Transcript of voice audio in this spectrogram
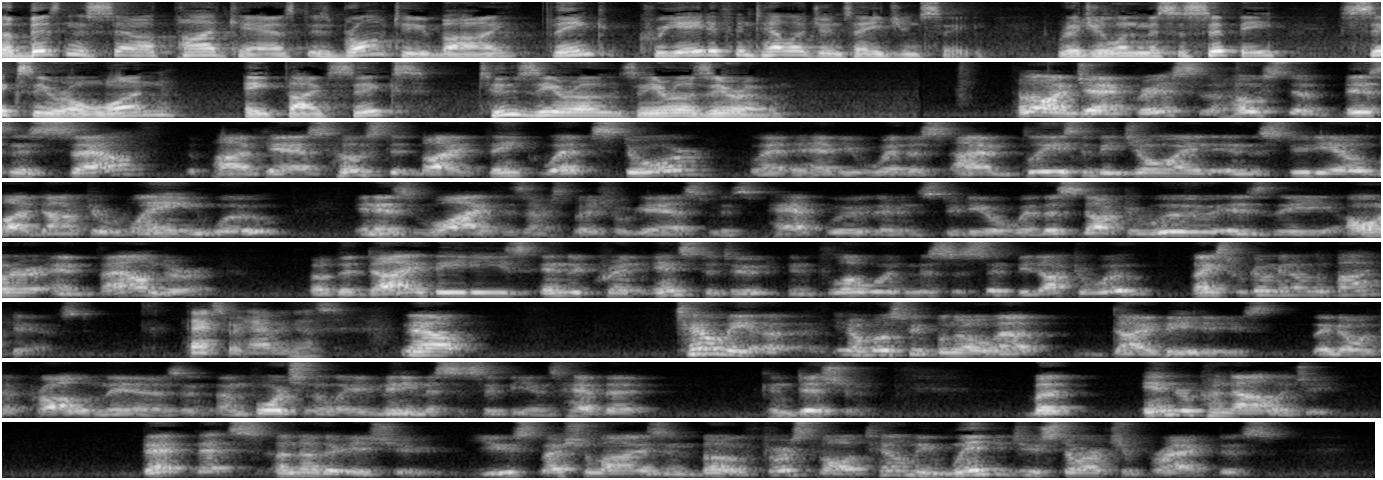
The Business South podcast is brought to you by Think Creative Intelligence Agency, Ridgeland, Mississippi, 601 856 2000. Hello, I'm Jack Criss, the host of Business South, the podcast hosted by Think Web Store. Glad to have you with us. I'm pleased to be joined in the studio by Dr. Wayne Woo and his wife is our special guest, Ms. Pat Woo. They're in the studio with us. Dr. Woo is the owner and founder of the Diabetes Endocrine Institute in Flowood, Mississippi. Dr. Woo, thanks for coming on the podcast. Thanks for having us. Now, tell me, uh, you know, most people know about diabetes. They know what that problem is, and unfortunately, many Mississippians have that condition. But endocrinology, that, that's another issue. You specialize in both. First of all, tell me, when did you start your practice?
